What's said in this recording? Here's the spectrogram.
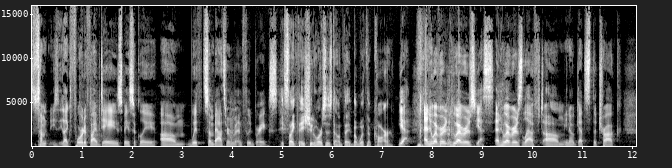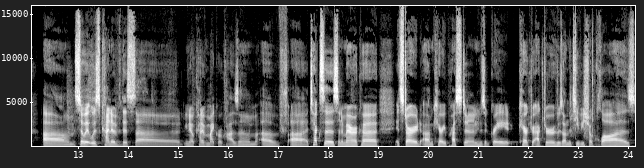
some like four to five days, basically, um, with some bathroom and food breaks. It's like they shoot horses, don't they? But with a car. Yeah, and whoever whoever's yes, and whoever's left, um, you know, gets the truck. Um, so it was kind of this, uh, you know, kind of microcosm of uh, Texas and America. It starred um, Carrie Preston, who's a great character actor who's on the TV show Claws.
